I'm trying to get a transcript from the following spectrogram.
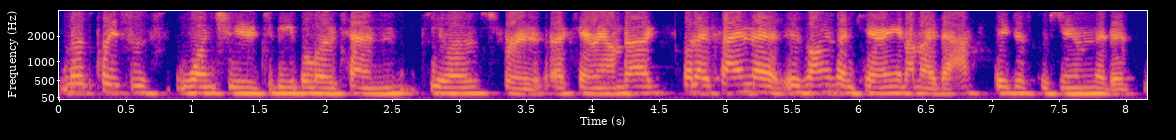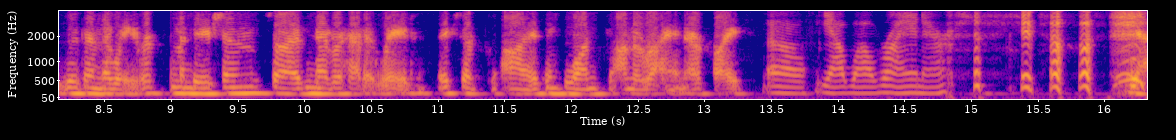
most places want you to be below 10 kilos for a carry-on bag, but I find that as long as I'm carrying it on my back, they just assume that it's within the weight recommendation. So I've never had it weighed, except uh, I think once on a Ryanair flight. Oh, yeah, well, Ryanair. you know? Yeah.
